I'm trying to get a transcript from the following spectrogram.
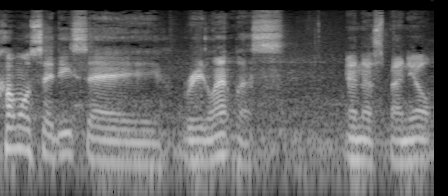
¿Cómo se dice relentless en español?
